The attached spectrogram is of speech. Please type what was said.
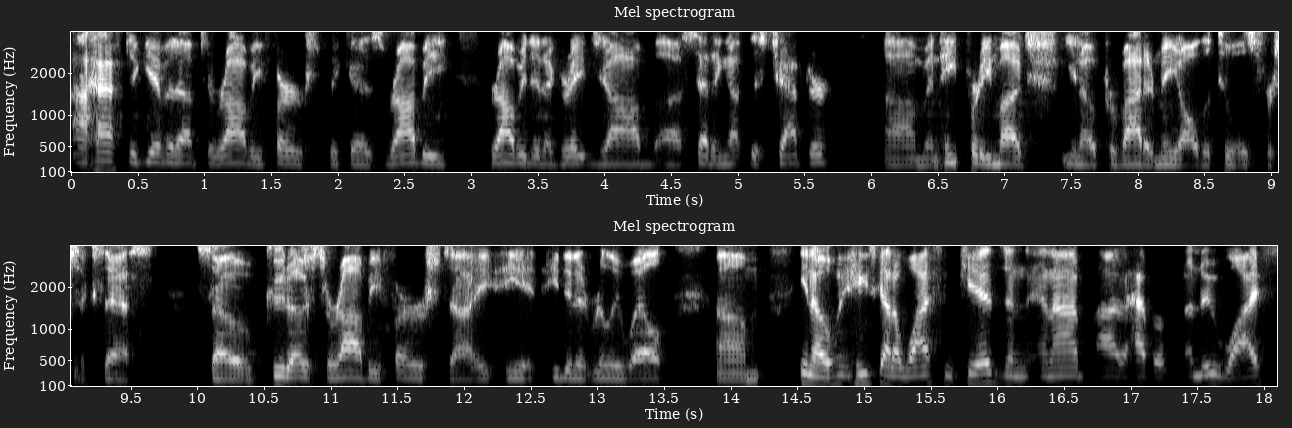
I, have to give it up to Robbie first because Robbie Robbie did a great job uh, setting up this chapter, um, and he pretty much you know provided me all the tools for success. So kudos to Robbie first. Uh, he, he, he did it really well. Um, you know, he's got a wife and kids, and, and I, I have a, a, new wife,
